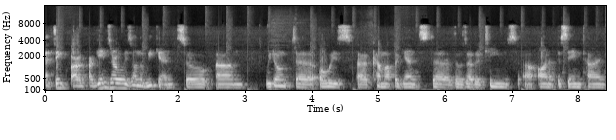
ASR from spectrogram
I think our, our games are always on the weekend, so um, we don't uh, always uh, come up against uh, those other teams uh, on at the same time.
